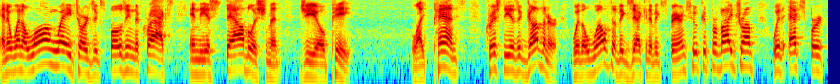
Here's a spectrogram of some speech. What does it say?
and it went a long way towards exposing the cracks in the establishment GOP. Like Pence, Christie is a governor with a wealth of executive experience who could provide Trump with expert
